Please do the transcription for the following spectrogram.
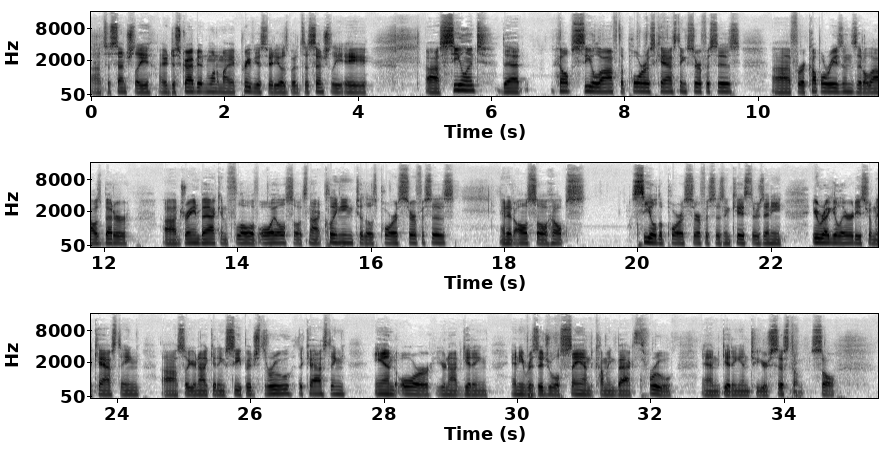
Uh, it's essentially, I described it in one of my previous videos, but it's essentially a uh, sealant that helps seal off the porous casting surfaces uh, for a couple reasons. It allows better uh, drain back and flow of oil so it's not clinging to those porous surfaces. And it also helps seal the porous surfaces in case there's any irregularities from the casting uh, so you're not getting seepage through the casting and or you're not getting any residual sand coming back through and getting into your system. So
